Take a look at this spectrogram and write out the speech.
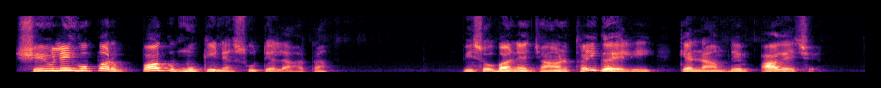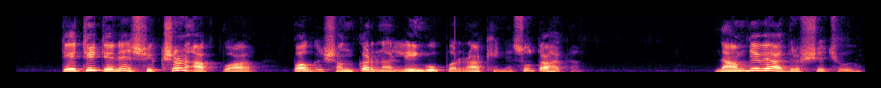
શિવલિંગ ઉપર પગ મૂકીને સૂતેલા હતા. વિસોબાને જાણ થઈ ગયેલી કે નામદેવ આવે છે. તેથી તેને શિક્ષણ આપવા પગ શંકરના લિંગ ઉપર રાખીને સૂતા હતા. નામદેવે આ દ્રશ્ય જોયું.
